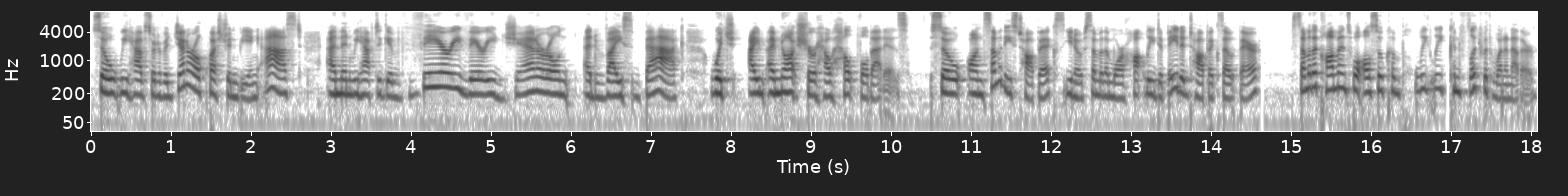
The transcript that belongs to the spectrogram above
So we have sort of a general question being asked, and then we have to give very, very general advice back, which I, I'm not sure how helpful that is. So, on some of these topics, you know, some of the more hotly debated topics out there, some of the comments will also completely conflict with one another.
